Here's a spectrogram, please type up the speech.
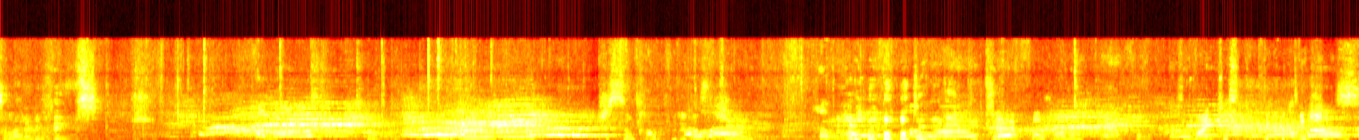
That's hilarious. Thanks. She's so confident, isn't she? Careful, Holly, Careful. She might just get a bit vicious.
